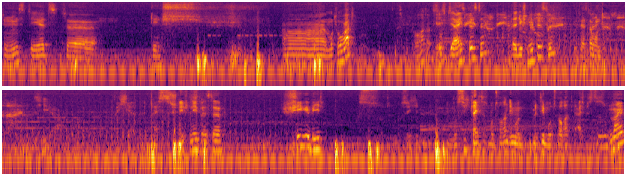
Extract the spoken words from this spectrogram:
Du nimmst dir jetzt äh, den Sch äh, Motorrad, Motorrad, okay. suchst die Eispiste, äh, die Schneepiste und fährst da runter. Hier. Welche? Heißt Schnee? Schneepiste, Skigebiet. Muss ich, muss ich gleich das Motorrad nehmen und mit dem Motorrad die Eispiste suchen? Nein,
